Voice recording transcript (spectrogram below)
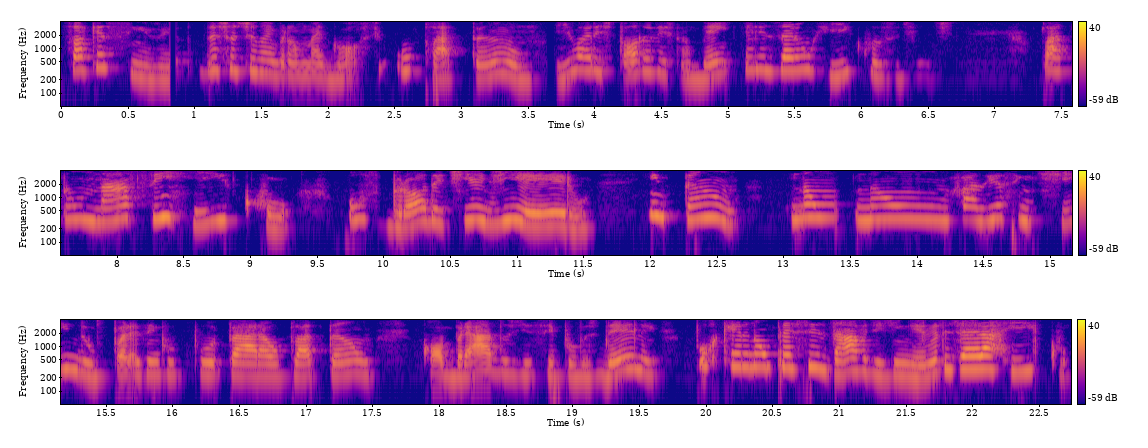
Só que assim, gente, deixa eu te lembrar um negócio. O Platão e o Aristóteles também, eles eram ricos, gente. Platão nasce rico. Os brother tinham dinheiro. Então, não, não fazia sentido, por exemplo, para o Platão cobrar dos discípulos dele, porque ele não precisava de dinheiro, ele já era rico.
